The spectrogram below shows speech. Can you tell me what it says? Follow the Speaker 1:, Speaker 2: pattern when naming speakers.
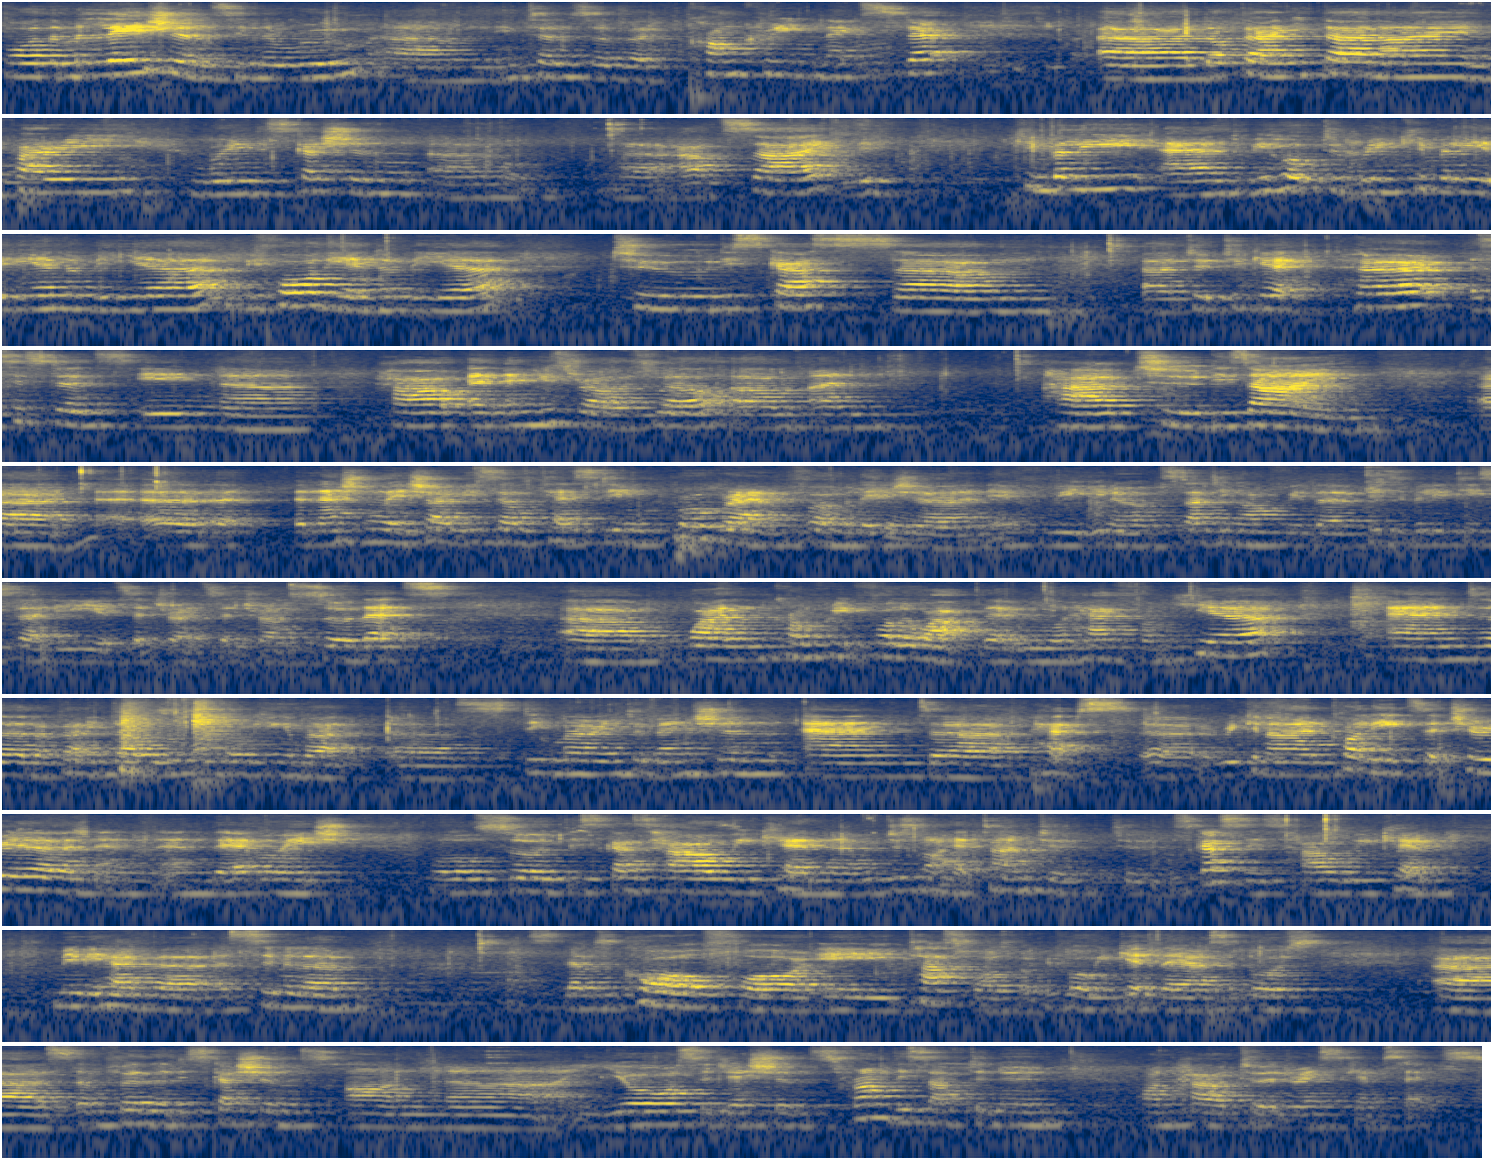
Speaker 1: for the Malaysians in the room um, in terms of a concrete next step. Uh, Dr. Anita and I and Pari were in discussion um, uh, outside with Kimberly, and we hope to bring Kimberly at the end of the year, before the end of the year, to discuss, um, uh, to, to get her assistance in uh, how, and, and Yusra as well, um, and how to design uh, a, a, national HIV self-testing program for Malaysia, and if we, you know, starting off with a feasibility study, etc., etc. So that's um, one concrete follow-up that we will have from here. And uh, Dr. Anita was also talking about uh, stigma intervention and uh, perhaps uh, Rick and I and colleagues at CERiA and, and, and the MOH will also discuss how we can, uh, we've just not had time to, to discuss this, how we can maybe have a, a similar, there was a call for a task force, but before we get there, I suppose uh, some further discussions on uh, your suggestions from this afternoon on how to address chemsex.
